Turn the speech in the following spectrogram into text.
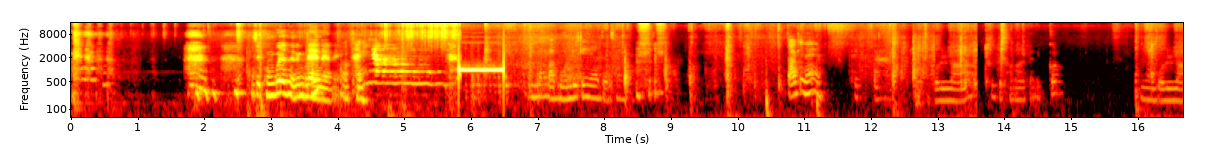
이제 공부해도 되는 거니? 네네네. 오케이. 안녕. 몰리게 해야 돼서. 딱이네. 됐다. 몰라. 투도 전화야 되니까. 음, 몰라.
